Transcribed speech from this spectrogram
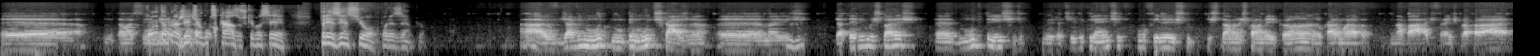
É, então, assim. Conta para gente alguns casos que você presenciou, por exemplo. Ah, eu já vi muito, tem muitos casos, né? É, mas uhum. já teve histórias é, muito tristes. Eu já tive cliente com um filho que estudava na escola americana, o cara morava na barra de frente para a praia.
